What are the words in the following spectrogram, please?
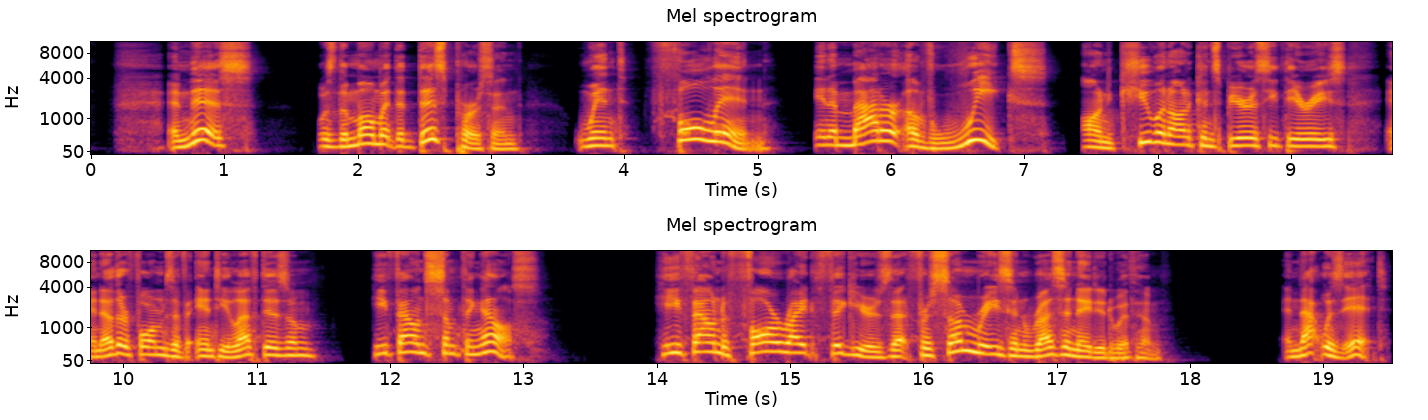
and this was the moment that this person went full in in a matter of weeks on QAnon conspiracy theories and other forms of anti leftism, he found something else. He found far right figures that for some reason resonated with him. And that was it.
